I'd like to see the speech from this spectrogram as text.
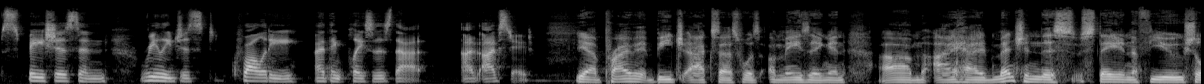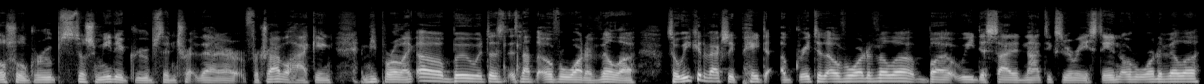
spacious and really just quality, I think, places that I've, I've stayed. Yeah, private beach access was amazing, and um, I had mentioned this stay in a few social groups, social media groups, and tra- that are for travel hacking, and people were like, "Oh, boo! It does. It's not the Overwater Villa." So we could have actually paid to upgrade to the Overwater Villa, but we decided not to because we already stayed in Overwater Villa.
